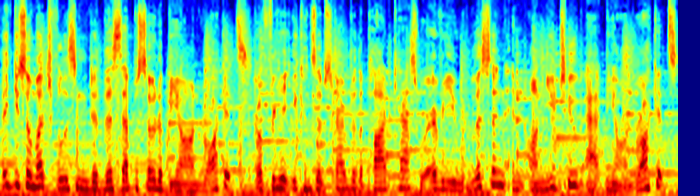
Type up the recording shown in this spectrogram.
Thank you so much for listening to this episode of Beyond Rockets. Don't forget you can subscribe to the podcast wherever you listen and on YouTube at Beyond Rockets.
